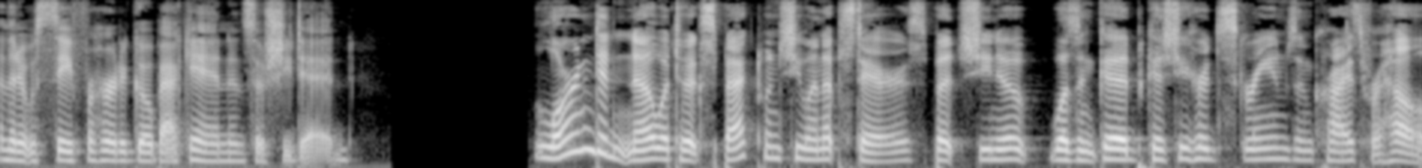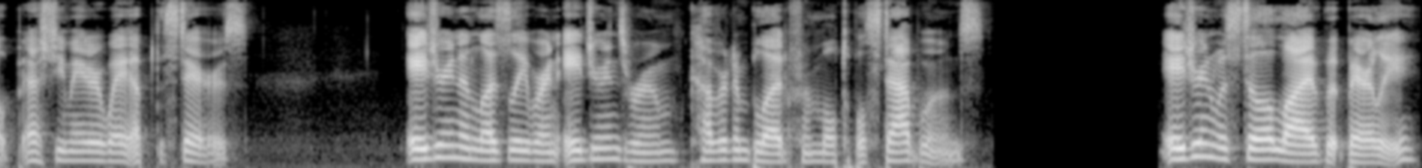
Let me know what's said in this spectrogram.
and that it was safe for her to go back in, and so she did. Lauren didn't know what to expect when she went upstairs, but she knew it wasn't good because she heard screams and cries for help as she made her way up the stairs. Adriane and Leslie were in Adriane's room, covered in blood from multiple stab wounds. Adriane was still alive, but barely.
